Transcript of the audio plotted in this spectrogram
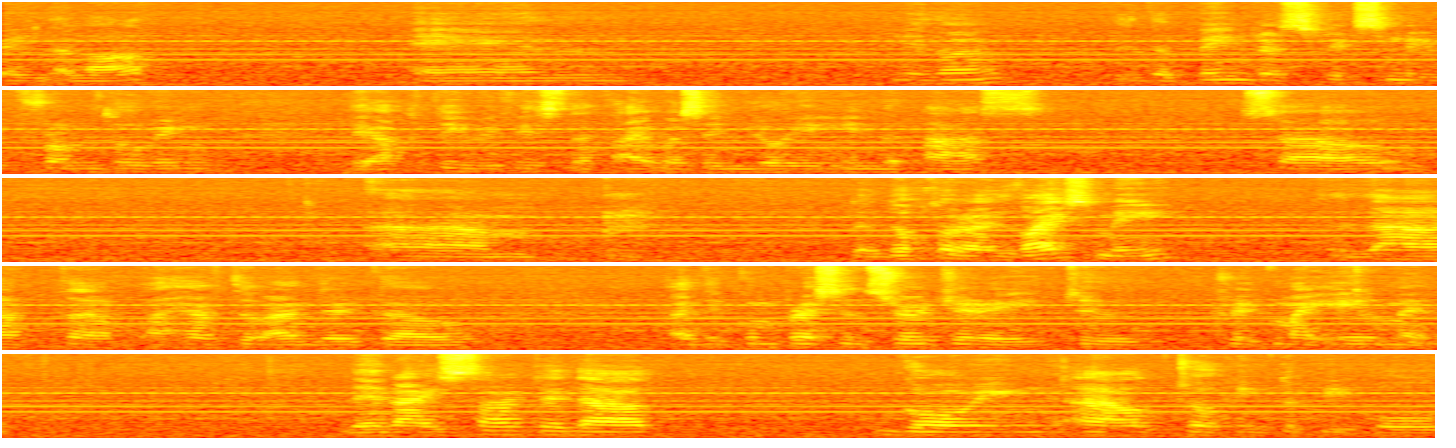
pain a lot and you know the pain restricts me from doing the activities that I was enjoying in the past so um, the doctor advised me that uh, I have to undergo a decompression surgery to treat my ailment. Then I started out going out talking to people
